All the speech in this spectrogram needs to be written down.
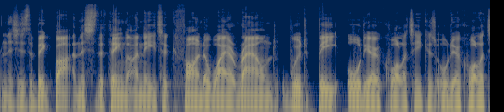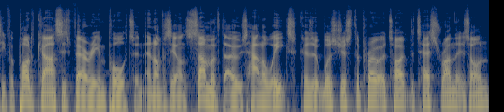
and this is the big but, and this is the thing that I need to find a way around, would be audio quality, because audio quality for podcasts is very important. And obviously, on some of those Hallow Weeks, because it was just the prototype, the test run that is on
